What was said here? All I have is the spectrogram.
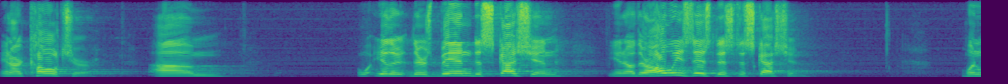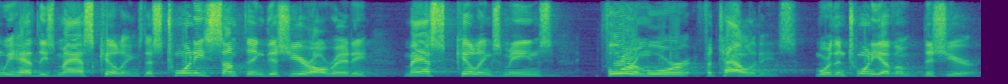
in our culture. Um, you know, there's been discussion, you know, there always is this discussion when we have these mass killings. That's 20 something this year already. Mass killings means four or more fatalities, more than 20 of them this year.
